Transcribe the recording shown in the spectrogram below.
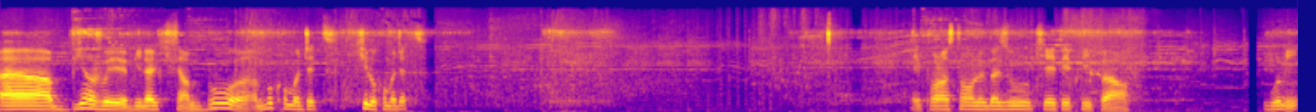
Ah, bien joué Bilal qui fait un beau, un beau chromojet. Kill au chromojet. Et pour l'instant, le bazou qui a été pris par Womi.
